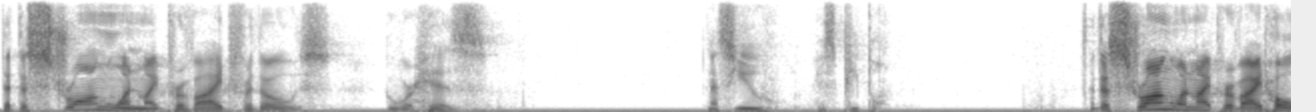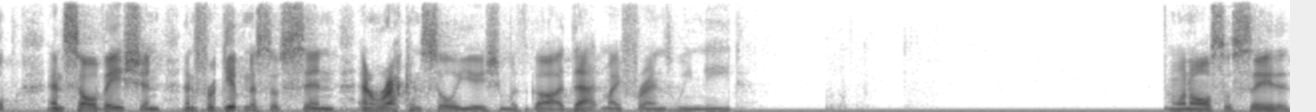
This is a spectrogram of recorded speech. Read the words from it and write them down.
That the strong one might provide for those who were his. That's you, his people. That the strong one might provide hope and salvation and forgiveness of sin and reconciliation with God. That, my friends, we need. I want to also say that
